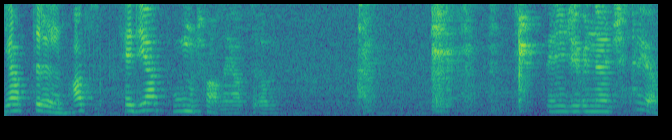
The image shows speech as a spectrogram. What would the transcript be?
Yaptırırım. At, hediye at, bu mutfağa yaptıralım. Senin cebinden çıktı ya.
